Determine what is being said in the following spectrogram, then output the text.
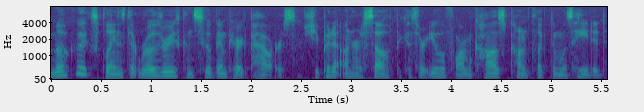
Moka explains that rosaries conceal vampiric powers. She put it on herself because her evil form caused conflict and was hated.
